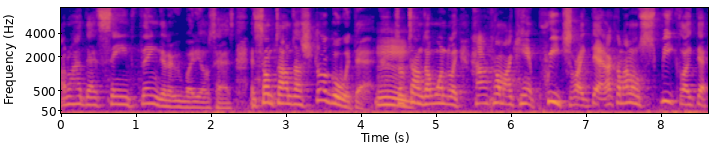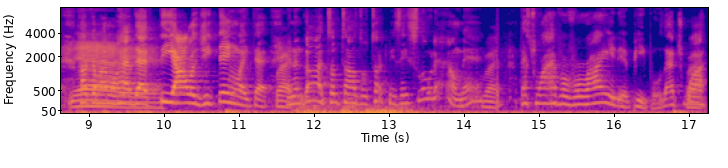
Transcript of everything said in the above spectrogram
I don't have that same thing that everybody else has, and sometimes I struggle with that. Mm. Sometimes I wonder, like, how come I can't preach like that? How come I don't speak like that? how come I don't have yeah, that yeah. theology thing like that? Right. And then God sometimes will touch me and say, "Slow down, man." Right. That's why I have a variety of people. That's why Right.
